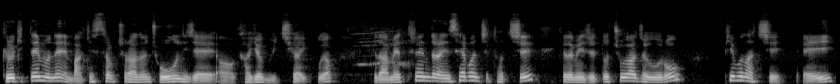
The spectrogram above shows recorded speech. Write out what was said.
그렇기 때문에 market structure라는 좋은 이제 어, 가격 위치가 있고요. 그 다음에 trend line 세 번째 터치 그 다음에 이제 또 추가적으로 피보나치 A,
